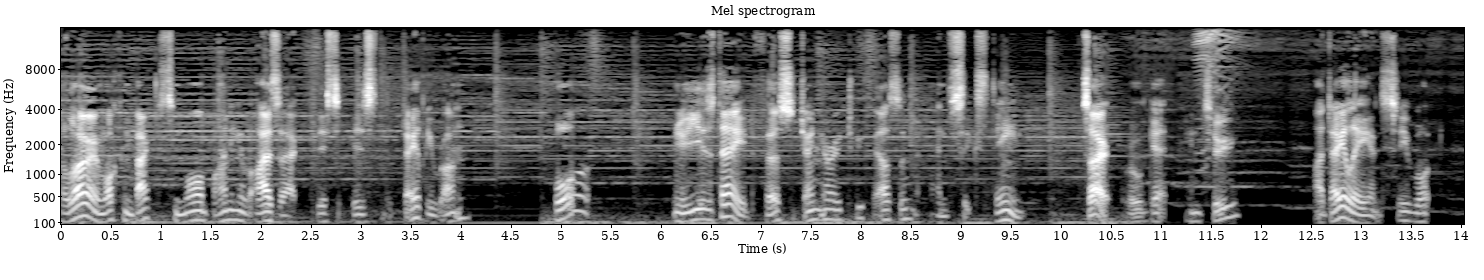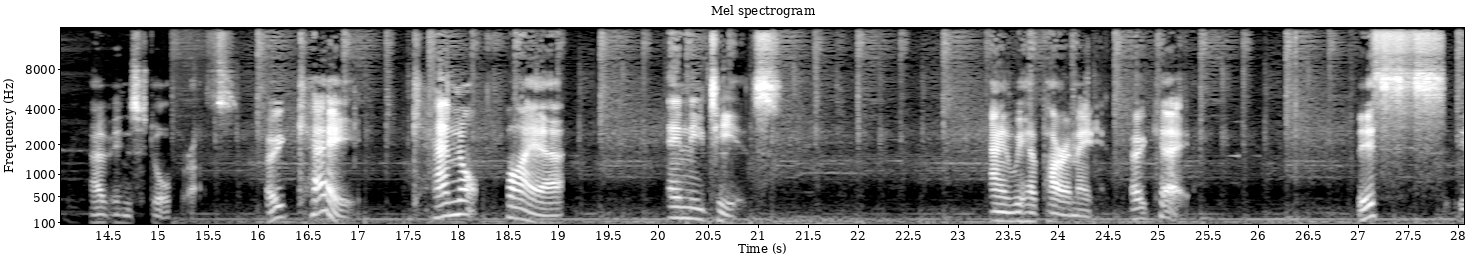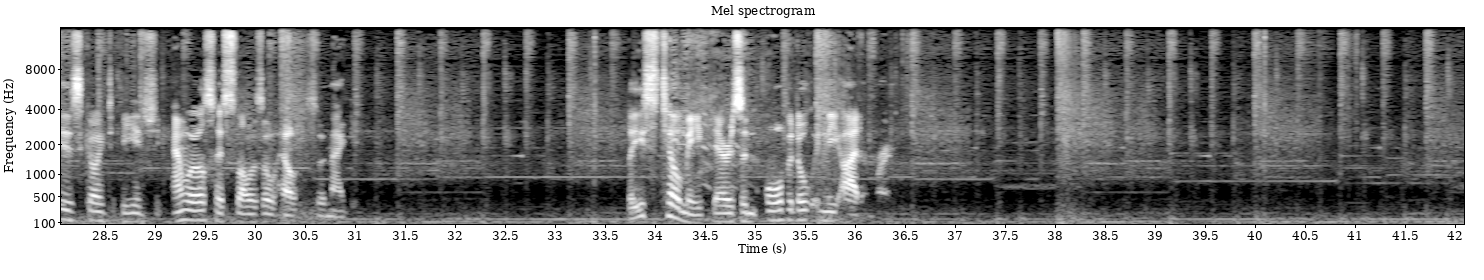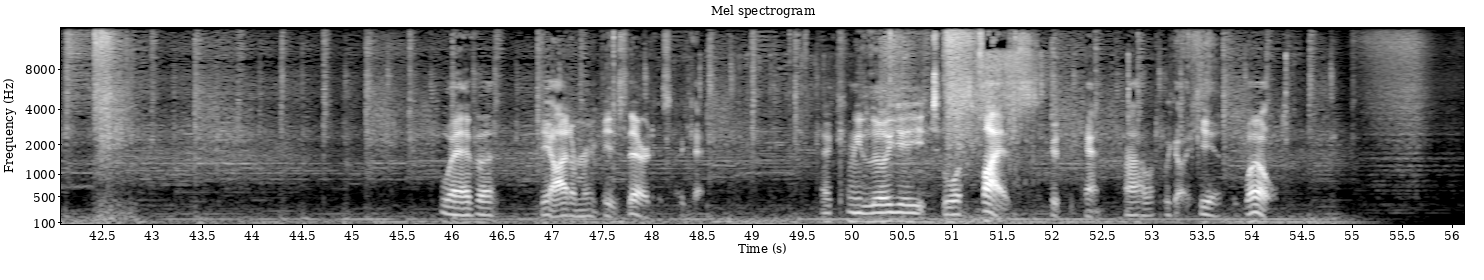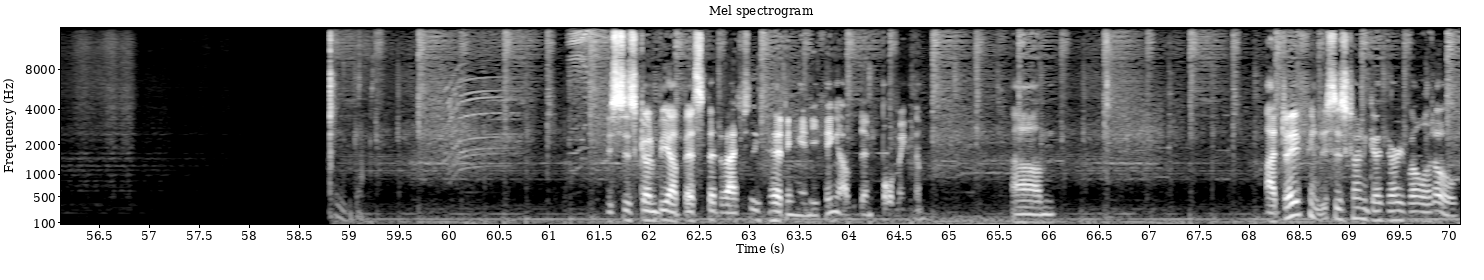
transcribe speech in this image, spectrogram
Hello and welcome back to some more Binding of Isaac. This is the daily run for New Year's Day, the 1st of January 2016. So, we'll get into our daily and see what we have in store for us. Okay, cannot fire any tears. And we have Pyromania. Okay. This is going to be interesting. And we're also slow as all hell because we're Maggie. Please tell me there is an orbital in the item room. Wherever the item room is. There it is. Okay. Can we lure you towards fires? Good, we can. Uh, what do we got here? The world. This is going to be our best bet of actually hurting anything other than bombing them. Um, I don't think this is going to go very well at all.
